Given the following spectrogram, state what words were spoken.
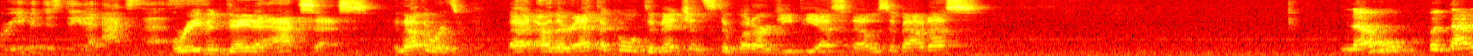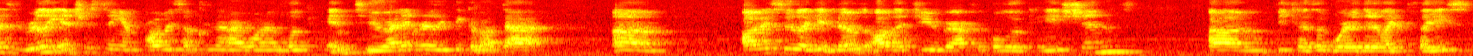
Or even just data access? or even data access? In other words, uh, are there ethical dimensions to what our GPS knows about us? No, but that is really interesting and probably something that I want to look into. I didn't really think about that. Um, obviously, like it knows all the geographical locations um, because of where they're like placed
